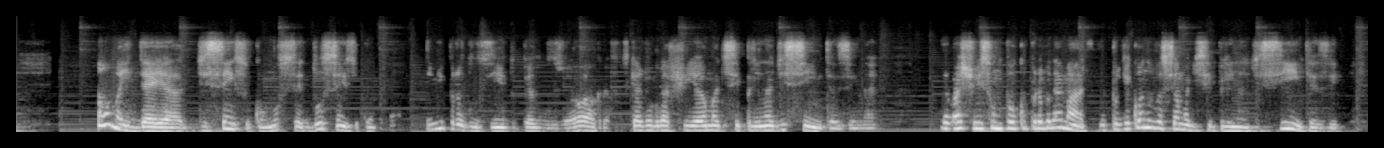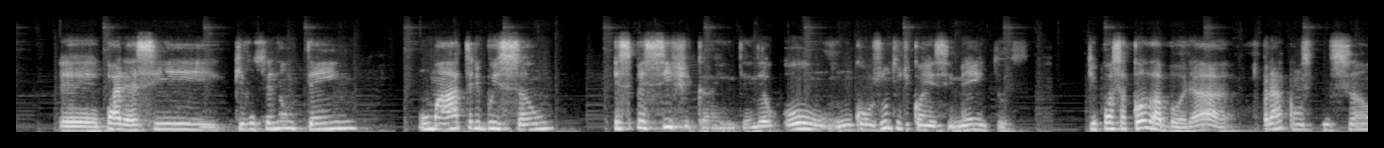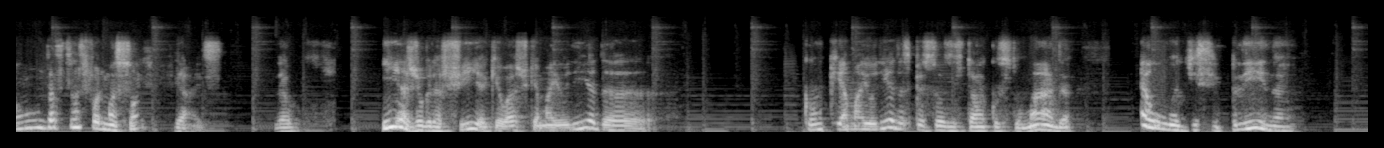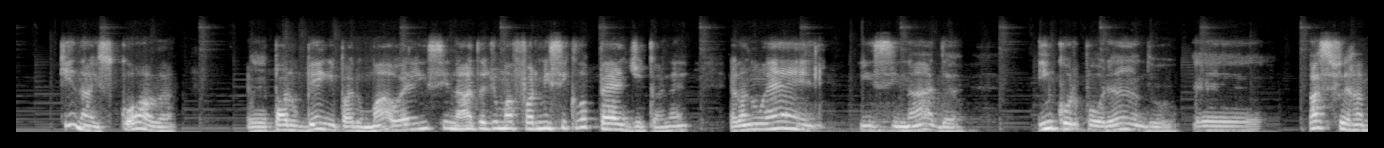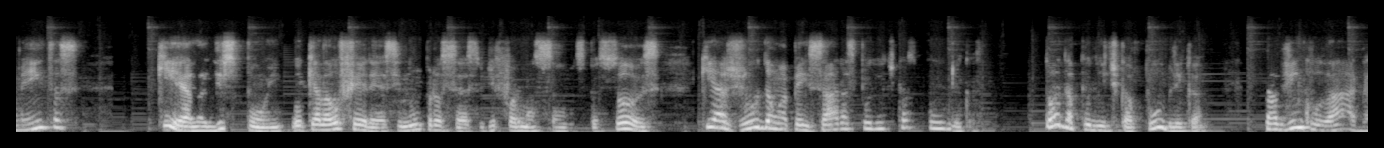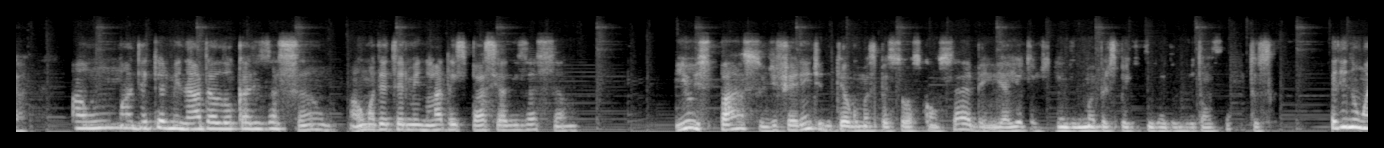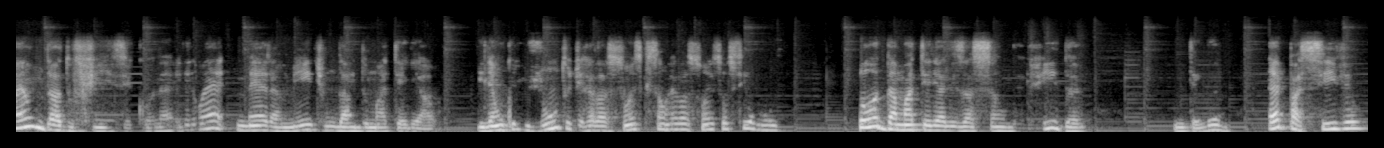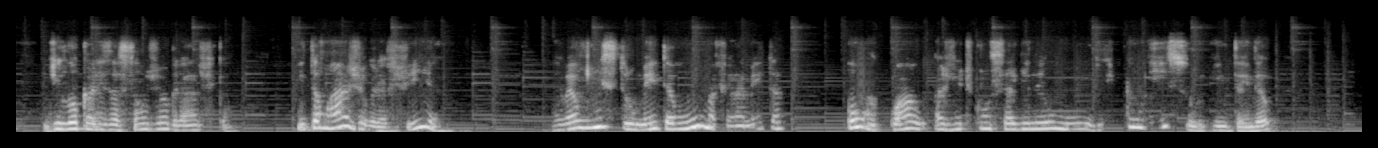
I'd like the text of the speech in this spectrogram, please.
há uma ideia de senso comum, do senso comum, tem produzido pelos geógrafos, que a geografia é uma disciplina de síntese. Né? Eu acho isso um pouco problemático, porque quando você é uma disciplina de síntese, é, parece que você não tem uma atribuição específica, entendeu? Ou um conjunto de conhecimentos que possa colaborar para a construção das transformações sociais. Entendeu? E a geografia, que eu acho que a maioria da com que a maioria das pessoas está acostumada, é uma disciplina que na escola é, para o bem e para o mal, é ensinada de uma forma enciclopédica, né? Ela não é ensinada incorporando é, as ferramentas que ela dispõe, ou que ela oferece num processo de formação das pessoas que ajudam a pensar as políticas públicas. Toda política pública está vinculada a uma determinada localização, a uma determinada espacialização. E o espaço, diferente do que algumas pessoas concebem, e aí eu estou dizendo numa perspectiva do Milton Santos, ele não é um dado físico, né? ele não é meramente um dado material. Ele é um conjunto de relações que são relações sociais. Toda materialização da vida, entendeu? É passível de localização geográfica. Então a geografia é um instrumento, é uma ferramenta com a qual a gente consegue ler o mundo. E por isso, entendeu?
